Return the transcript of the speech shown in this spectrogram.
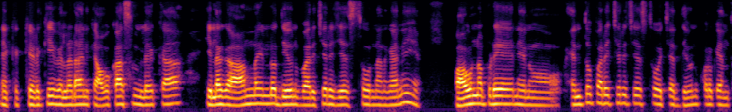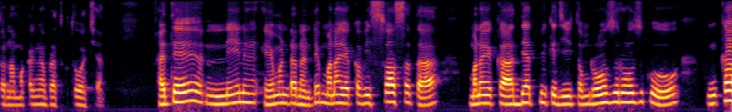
నాకు ఎక్కడికి వెళ్ళడానికి అవకాశం లేక ఇలాగ ఆన్లైన్లో దేవుని పరిచర్య చేస్తూ ఉన్నాను. కానీ బాగున్నప్పుడే నేను ఎంతో పరిచర్య చేస్తూ వచ్చాను. దేవుని కొరకు ఎంతో నమ్మకంగా బ్రతుకుతూ వచ్చాను. అయితే నేను ఏమంటానంటే మన యొక్క విశ్వాసత మన యొక్క ఆధ్యాత్మిక జీవితం రోజు రోజుకు ఇంకా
